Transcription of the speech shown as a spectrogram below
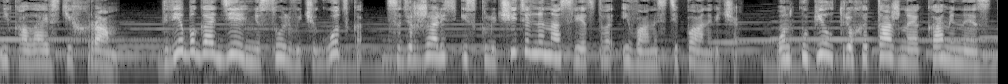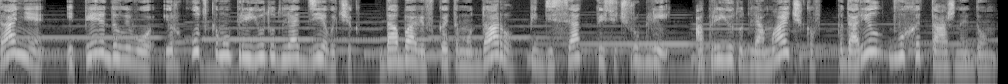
Николаевский храм. Две богадельни Сольвычегодска содержались исключительно на средства Ивана Степановича. Он купил трехэтажное каменное здание и передал его Иркутскому приюту для девочек, добавив к этому дару 50 тысяч рублей, а приюту для мальчиков подарил двухэтажный дом.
